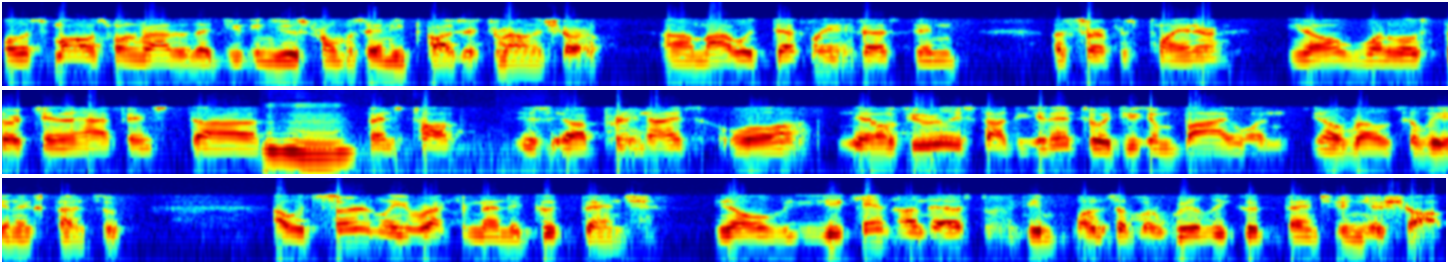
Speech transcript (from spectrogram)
or the smallest one rather, that you can use for almost any project around the shop. Um, I would definitely invest in a surface planer. You know, one of those 13 and a half inch uh, Mm-hmm. bench top is uh, pretty nice. Or, you know, if you really start to get into it, you can buy one, you know, relatively inexpensive. I would certainly recommend a good bench. You know, you can't underestimate the importance of a really good bench in your shop.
